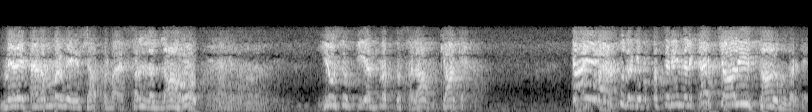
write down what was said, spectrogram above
میرے پیغمبر نے ارشاد فرمایا، صلی اللہ ہو یوسف کی عظمت کو سلام، کیا کہنا؟ کئی برس گزر گئے مفسرین نے لکھا ہے، چالیس سال گزر گئے۔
